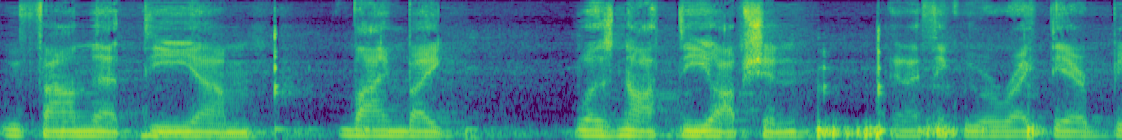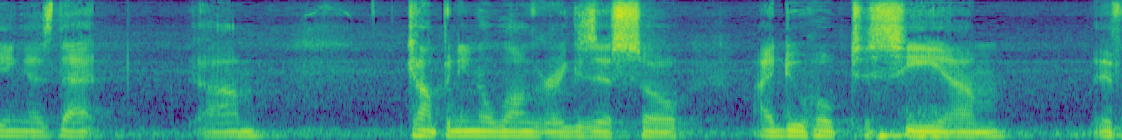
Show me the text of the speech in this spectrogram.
we found that the um, Lime bike was not the option. And I think we were right there, being as that um, company no longer exists. So I do hope to see, um, if,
